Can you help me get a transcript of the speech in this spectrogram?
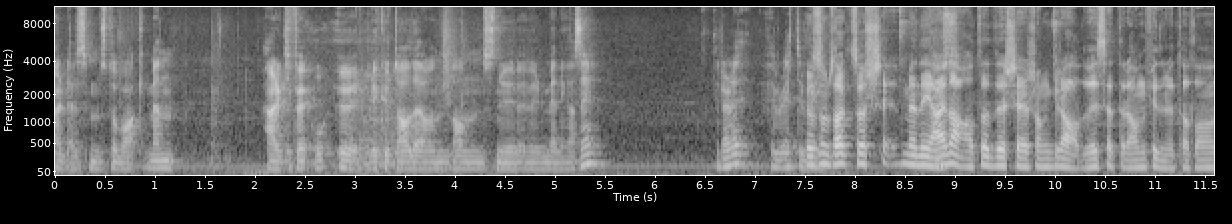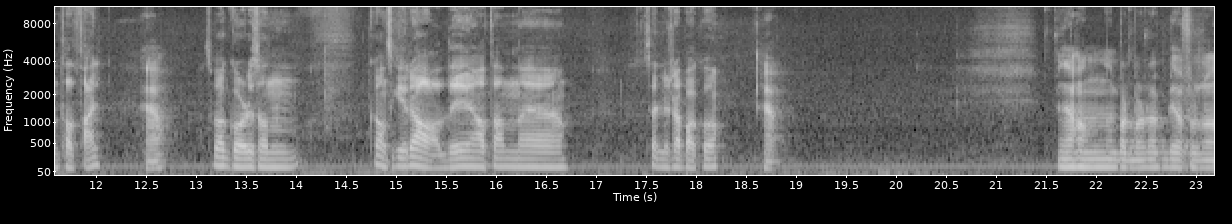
er det som står bak. Men er det ikke før øret blir kutta av det han, snur meninga si? Eller er det Jo, som sagt så skje, mener jeg da at det skjer sånn gradvis etter han finner ut at han har tatt feil. Ja. Så bare går det sånn ganske radig at han uh, selger bakover. ja. Men ja, han barnebarnet blir iallfall da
